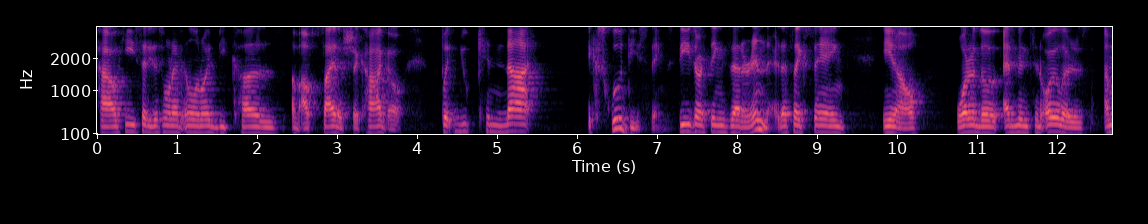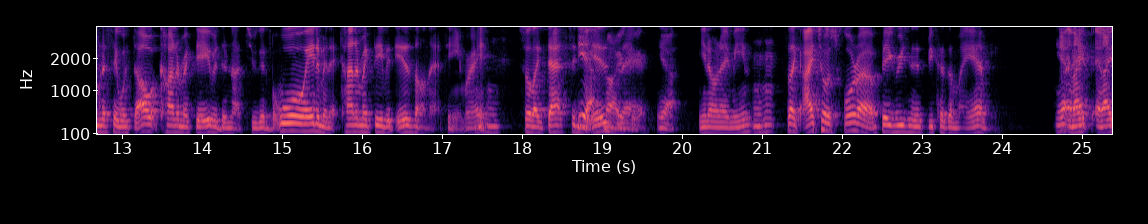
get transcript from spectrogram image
How he said he doesn't want to have Illinois because of outside of Chicago, but you cannot exclude these things. These are things that are in there. That's like saying, you know, what are the Edmonton Oilers? I'm going to say without Connor McDavid, they're not too good. But whoa, wait a minute, Connor McDavid is on that team, right? Mhm. So like that city Yeah, is no, there. Yeah. You know what I mean? hmm It's like I chose Florida. A big reason is because of Miami, Yeah, and I and I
